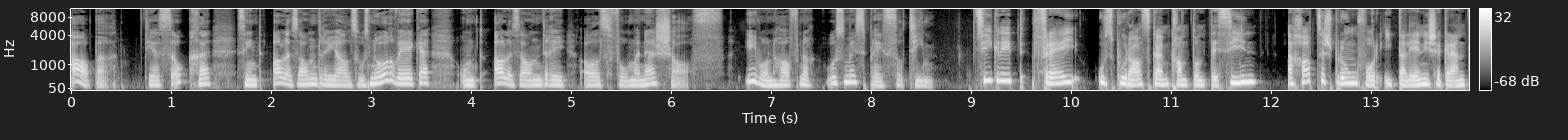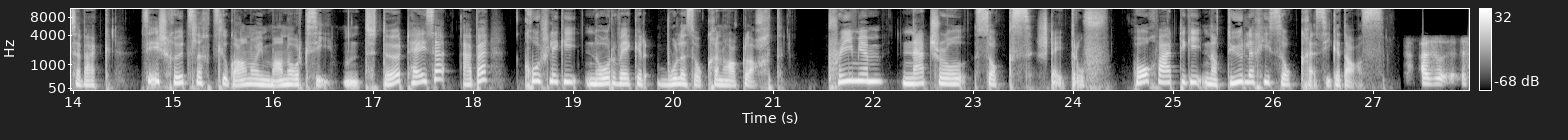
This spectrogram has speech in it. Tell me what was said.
Aber die Socken sind alles andere als aus Norwegen und alles andere als von einem Schaf. Yvonne Hafner aus dem Espresso-Team. Sigrid Frey aus Burasca im Kanton Tessin, ein Katzensprung vor italienischen Grenzen weg. Sie war kürzlich zu Lugano im Manor und dort haben eben kuschelige Norweger Wollsocken angelacht. Premium Natural Socks steht drauf. Hochwertige, natürliche Socken sind das. Also es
